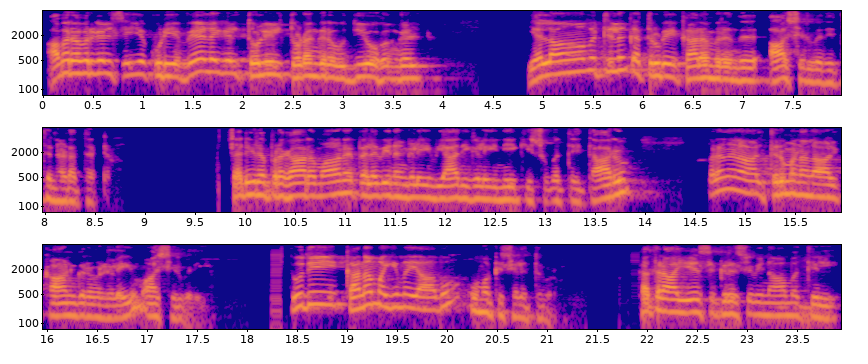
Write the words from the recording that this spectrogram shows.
அவரவர்கள் செய்யக்கூடிய வேலைகள் தொழில் தொடங்குகிற உத்தியோகங்கள் எல்லாவற்றிலும் கத்தருடைய கரம் இருந்து ஆசிர்வதித்து நடத்தட்டும். சரீர பிரகாரமான பலவீனங்களையும் வியாதிகளையும் நீக்கி சுகத்தை தாரும். பிறந்த நாள் திருமண நாள் காண்கிறவர்களையும் ஆசீர்வதியும். துதி கனமகிமையாவும் உமக்கு செலுத்துகிறோம். கத்ரா இயேசு கிறிஸ்துவின் நாமத்தில்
